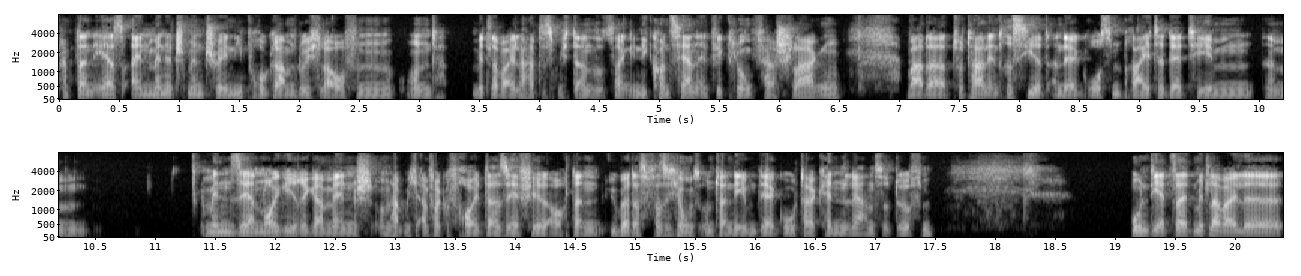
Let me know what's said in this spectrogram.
habe dann erst ein Management-Trainee-Programm durchlaufen und mittlerweile hat es mich dann sozusagen in die Konzernentwicklung verschlagen, war da total interessiert an der großen Breite der Themen, ähm, bin ein sehr neugieriger Mensch und habe mich einfach gefreut, da sehr viel auch dann über das Versicherungsunternehmen der Gotha kennenlernen zu dürfen. Und jetzt seit mittlerweile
